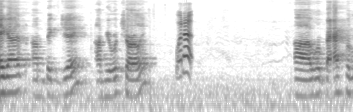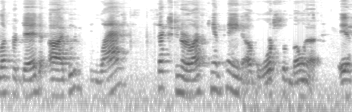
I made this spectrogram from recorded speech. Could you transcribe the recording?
Hey guys, I'm Big J. I'm here with Charlie. What up? Uh, we're back for Left 4 Dead. Uh, I believe it's the last section or last campaign of War Salmona. If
